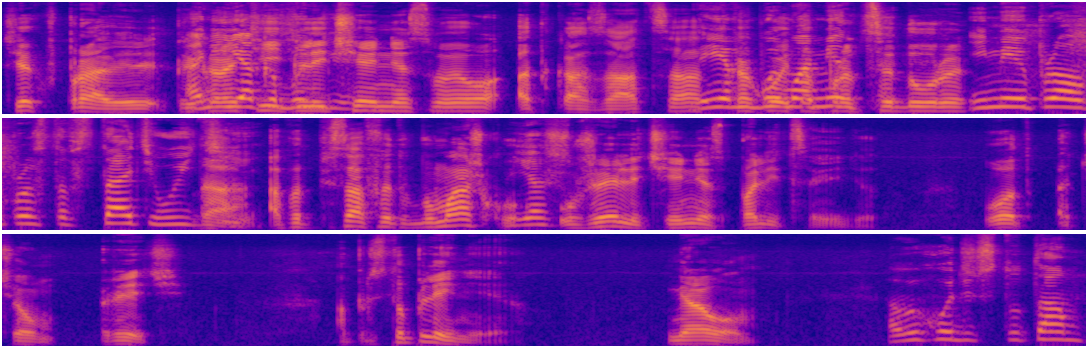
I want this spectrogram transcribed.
Человек вправе прекратить якобы- лечение своего, отказаться Да от какой-то процедуры. Имею право просто встать и уйти. Да. А подписав эту бумажку, Я уже лечение с полицией идет. Вот о чем речь. О преступлении мировом. А выходит, что там,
